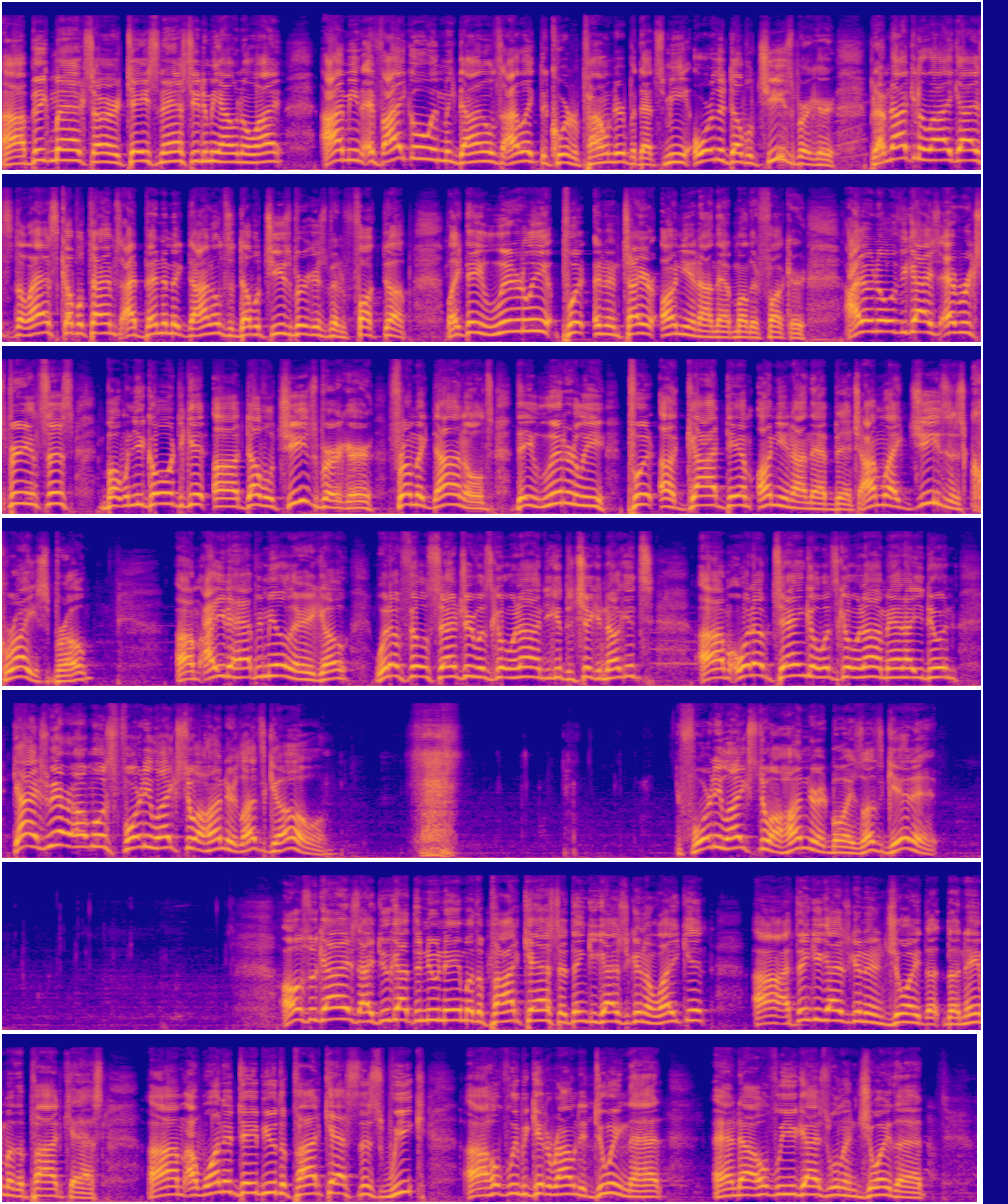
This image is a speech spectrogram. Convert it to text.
Uh, Big Macs are taste nasty to me. I don't know why. I mean, if I go in McDonald's, I like the quarter pounder, but that's me, or the double cheeseburger. But I'm not gonna lie, guys. The last couple times I've been to McDonald's, the double cheeseburger's been fucked up. Like they literally put an entire onion on that motherfucker. I don't know if you guys ever experienced this, but when you go to get a double cheeseburger from McDonald's, they literally put a goddamn onion on that bitch. I'm like, Jesus Christ, bro. Um, I eat a Happy Meal. There you go. What up, Phil Sentry? What's going on? You get the chicken nuggets? Um, what up, Tango? What's going on, man? How you doing? Guys, we are almost 40 likes to 100. Let's go. 40 likes to 100, boys. Let's get it. Also, guys, I do got the new name of the podcast. I think you guys are gonna like it. Uh, I think you guys are gonna enjoy the, the name of the podcast. Um, I want to debut the podcast this week. Uh, hopefully, we get around to doing that, and uh, hopefully, you guys will enjoy that.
